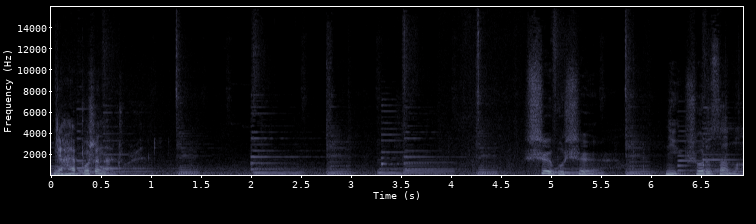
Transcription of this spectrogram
你还不是男主人，是不是？你说的算吗？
